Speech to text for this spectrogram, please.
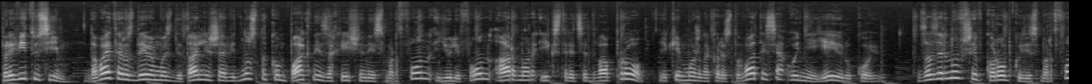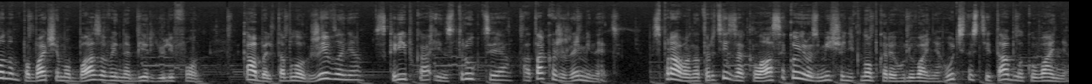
Привіт усім! Давайте роздивимось детальніше відносно компактний захищений смартфон Ulefone Armor X32 Pro, яким можна користуватися однією рукою. Зазирнувши в коробку зі смартфоном, побачимо базовий набір Ulefone, кабель та блок живлення, скріпка, інструкція, а також ремінець. Справа на торці за класикою розміщені кнопка регулювання гучності та блокування.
